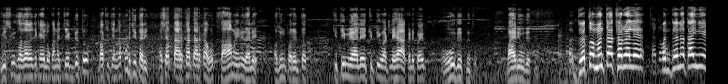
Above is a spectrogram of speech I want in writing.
वीस वीस हजाराचे काही लोकांना चेक देतो बाकीच्यांना पुढची तारीख. अशा तारखा तारखा होत सहा महिने झाले. अजूनपर्यंत किती मिळाले किती वाटले हे आकडे काही होऊ देत नाही तो. बाहेर येऊ देत नाही. देतो म्हणतात सर्वाले पण देणं काही नाही.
